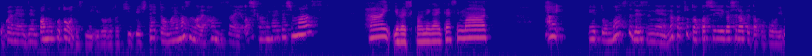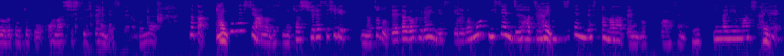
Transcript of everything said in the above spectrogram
お金全般のことをですね、いろいろと聞いていきたいと思いますので、本日はよろしくお願いいたします。はい。よろしくお願いいたします。はい。えっ、と、まずですね、なんかちょっと私が調べたことをいろいろとちょっとお話ししていきたいんですけれども、なんか、インドネシアのですね、キャッシュレス比率っていうのはちょっとデータが古いんですけれども、2018はい年時点ですと7.6%になりまして、はい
